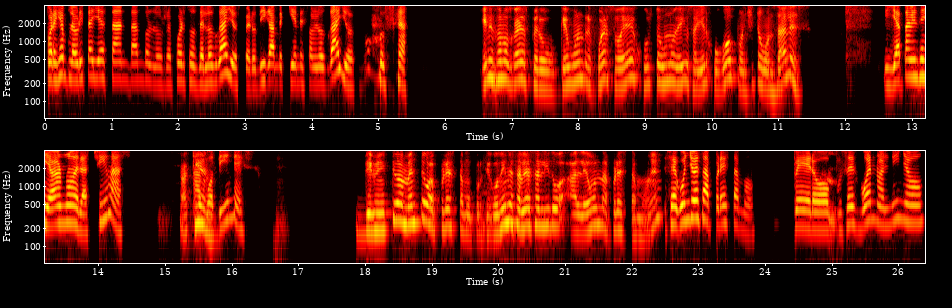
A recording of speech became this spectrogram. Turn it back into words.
por ejemplo, ahorita ya están dando los refuerzos de los gallos, pero dígame quiénes son los gallos, ¿no? O sea. ¿Quiénes son los gallos? Pero qué buen refuerzo, ¿eh? Justo uno de ellos ayer jugó, Ponchito González. Y ya también se llevaron uno de las chivas. ¿A quién? A Godínez. Definitivamente o a préstamo, porque Godínez había salido a León a préstamo, ¿eh? Según yo es a préstamo, pero mm. pues es bueno el niño.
